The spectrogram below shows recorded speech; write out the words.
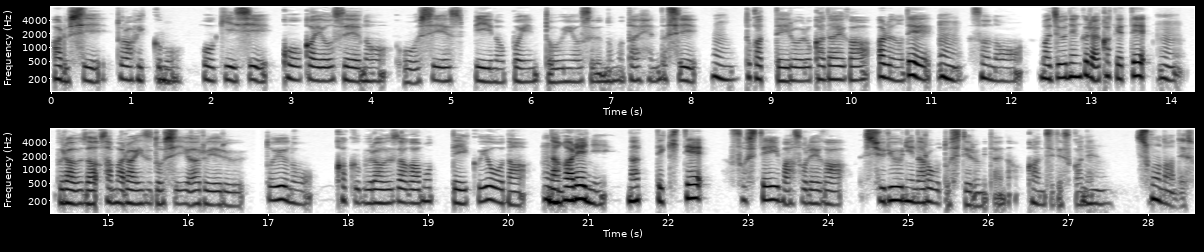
あるしトラフィックも大きいし、高可用性の OCSP のポイントを運用するのも大変だしうん。とかっていろいろ課題があるのでうん。その、まあ、10年ぐらいかけてうん。ブラウザサマライズド CRL というのを各ブラウザが持っていくような流れになってきて、そして今それが主流になろうとしてるみたいな感じですかね。うん。そうなんです。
